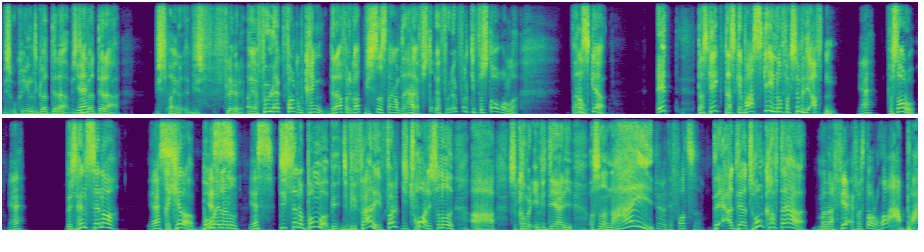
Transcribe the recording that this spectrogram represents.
hvis Ukraine de gør det der, hvis Ja. de gør det der, vi, springer, vi flækker det. Og jeg føler ikke folk omkring, det er derfor det er godt, vi sidder og snakker om det her. Jeg, forstår, jeg føler ikke folk, de forstår, Wallah. Hvad der Jo. sker. Et, der skal, ikke, der skal bare ske noget, for eksempel i aften. Ja. Forstår du? Ja. Hvis han sender Yes. raketter, bomber yes. eller andet, Yes. de sender bomber, vi, de, vi er færdige. Folk, de tror, det er sådan noget, ah, så kommer de, invaderer de, og sådan noget. Nej, Det er det er fortid. det er, det er atomkraft, det her. Motherfucker, forstår du? Wow, bah.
